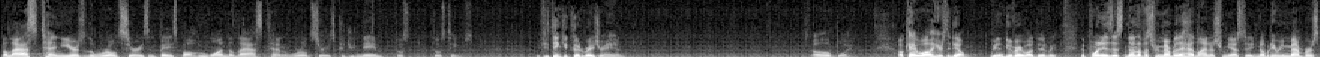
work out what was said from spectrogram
The last 10 years of the World Series in baseball, who won the last 10 World Series? Could you name those, those teams? If you think you could, raise your hand. Oh boy. Okay, well, here's the deal. We didn't do very well, did we? The point is this none of us remember the headliners from yesterday. Nobody remembers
